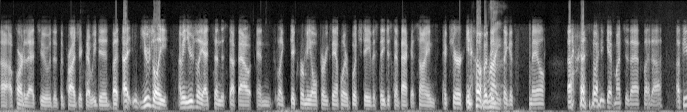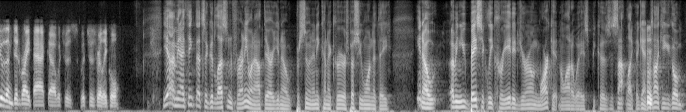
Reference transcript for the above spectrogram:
uh, a part of that too, the, the project that we did. But uh, usually, I mean, usually I'd send this stuff out, and like Dick Vermeil, for example, or Butch Davis, they just sent back a signed picture. You know, right. they just think it's mail. Uh, so I didn't get much of that, but uh, a few of them did write back, uh, which was which was really cool. Yeah, I mean, I think that's a good lesson for anyone out there. You know, pursuing any kind of career, especially one that they, you know, I mean, you basically created your own market in a lot of ways because it's not like again, it's not like you could go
